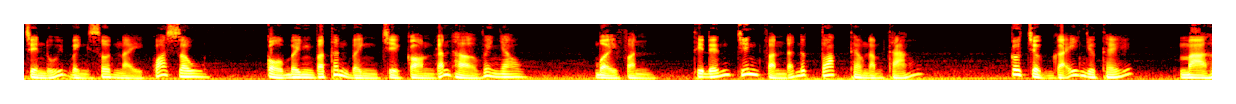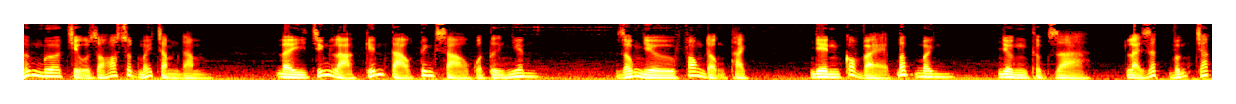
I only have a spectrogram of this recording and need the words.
trên núi Bình Sơn này quá sâu Cổ bình và thân bình chỉ còn gắn hở với nhau 10 phần Thì đến 9 phần đã nứt toác theo năm tháng Cơ trực gãy như thế Mà hứng mưa chịu gió suốt mấy trăm năm Đây chính là kiến tạo tinh xảo của tự nhiên, giống như phong động thạch, nhìn có vẻ bấp bênh nhưng thực ra lại rất vững chắc.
